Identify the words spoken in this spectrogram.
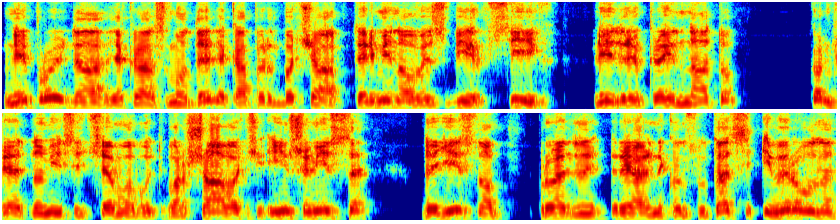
Не пройде якраз модель, яка передбачав терміновий збір всіх лідерів країн НАТО, конкретно місяць це, мабуть, Варшава чи інше місце, де дійсно проведені реальні консультації і вироблені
